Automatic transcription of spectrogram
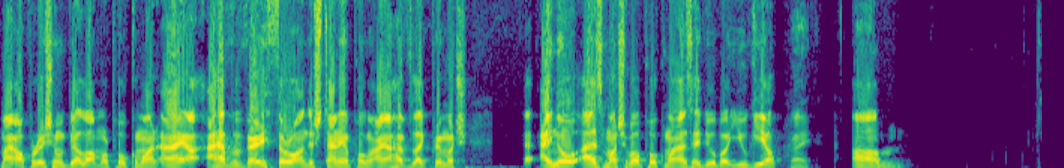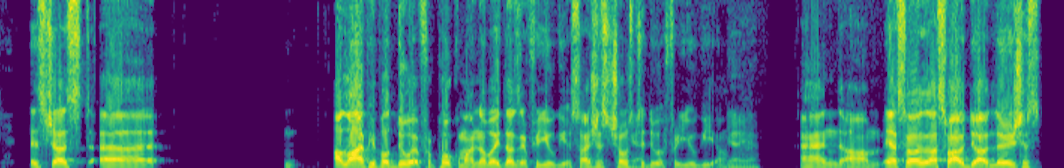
My operation would be a lot more Pokemon, and I I have a very thorough understanding of Pokemon. I have like pretty much I know as much about Pokemon as I do about Yu-Gi-Oh. Right. Um, it's just uh, a lot of people do it for Pokemon. Nobody does it for Yu-Gi-Oh. So I just chose Yeah. to do it for Yu-Gi-Oh. Yeah, yeah. And um, yeah, so that's what I would do. I would literally just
